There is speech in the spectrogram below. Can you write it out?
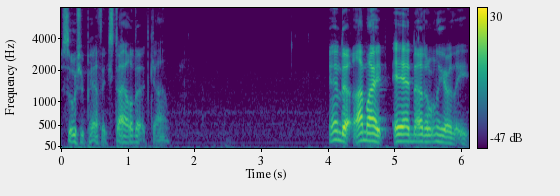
sociopathicstyle.com. And uh, I might add, not only are they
